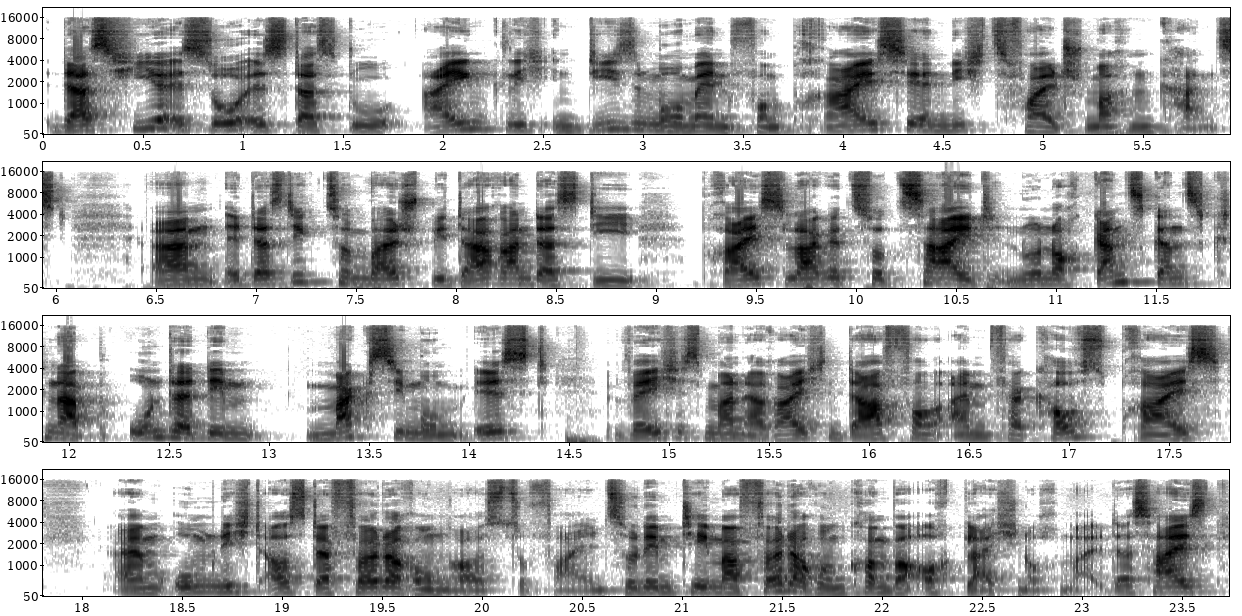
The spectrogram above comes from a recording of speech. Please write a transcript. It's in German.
dass hier es so ist, dass du eigentlich in diesem Moment vom Preis her nichts falsch machen kannst. Ähm, das liegt zum Beispiel daran, dass die Preislage zurzeit nur noch ganz, ganz knapp unter dem Maximum ist, welches man erreichen darf von einem Verkaufspreis um nicht aus der Förderung rauszufallen. Zu dem Thema Förderung kommen wir auch gleich nochmal. Das heißt,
